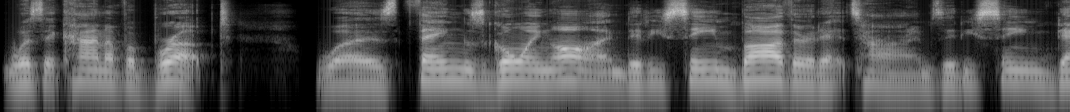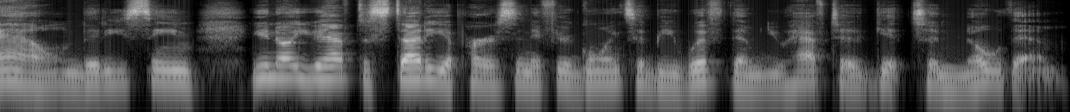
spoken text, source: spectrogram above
Was it kind of abrupt? Was things going on? Did he seem bothered at times? Did he seem down? Did he seem, you know, you have to study a person if you're going to be with them. You have to get to know them.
